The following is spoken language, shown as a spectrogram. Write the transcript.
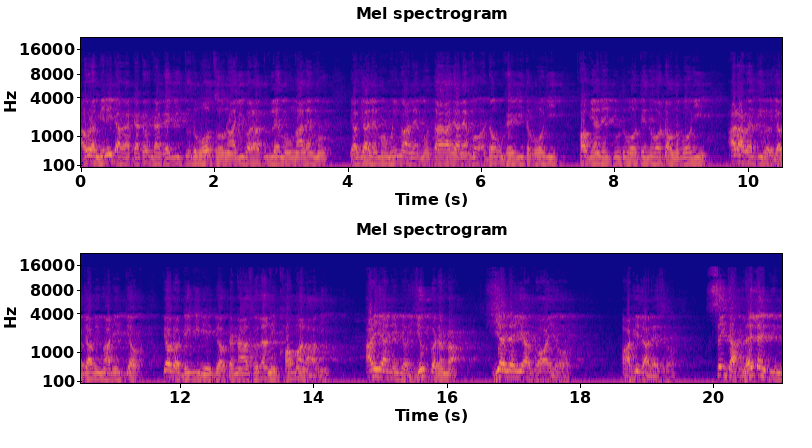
အခုတော့မြင်လိုက်တာကတတုံးတခဲကြီးသူ့သဘောဆုံးလာကြီးပါလားသူလည်းမုံငါလည်းမုံယောက်ျားလည်းမုံမိန်းမလည်းမုံသားရလည်းမုံအတုံးခဲကြီးသဘောကြီးဖောက်ပြန်နေသူ့သဘောတင်းသဘောတောင်းသဘောကြီးအဲ့ဒါပဲပြီးတော့ယောက်ျားမိန်းမတွေပျောက် ပျောက်တော့ဒိဋ္ဌိတွေပျောက်တဏှာဆွဲလန်းနေခေါင်းမလာပြီအဲ့ဒီကနေပြီးတော့ယုတ်ပရမရက်လည်းရသွားရောဘာဖြစ်လာလဲဆိုတော့စိတ်ကလိုက်လိုက်ပြီး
